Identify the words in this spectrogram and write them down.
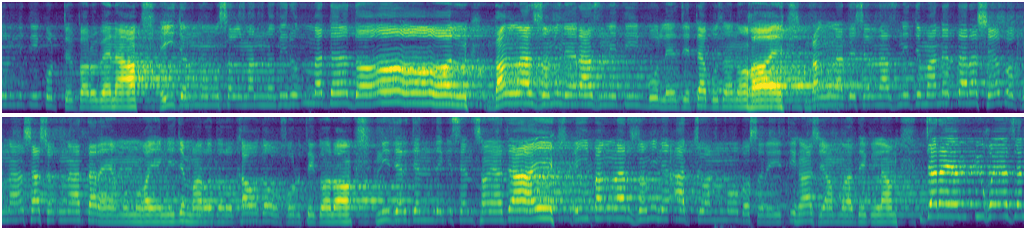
দুর্নীতি করতে পারবে না এই জন্য মুসলমান নবীর উম্মাদের দল বাংলার জমিনে রাজনীতি বলে যেটা বোঝানো হয়। বাংলাদেশের রাজনীতি মানে তারা সেবক না, শাসক না, তারা এমন হয়, নিজে মারো ধরো, খাও দাও, ফুর্তি করো, নিজের জেন্দেগি সেন্স হয়ে যায়। এই বাংলার জমিনে আজ চুয়ান্ন বছরের ইতিহাসে আমরা দেখলাম, যারা এমপি হয়েছেন,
